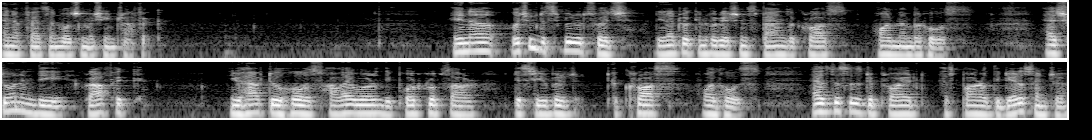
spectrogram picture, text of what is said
NFS and virtual machine traffic. In a virtual distributed switch, the network configuration spans across all member hosts. As shown in the graphic you have two hosts. However the port groups are distributed across all hosts. As this is deployed as part of the data center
